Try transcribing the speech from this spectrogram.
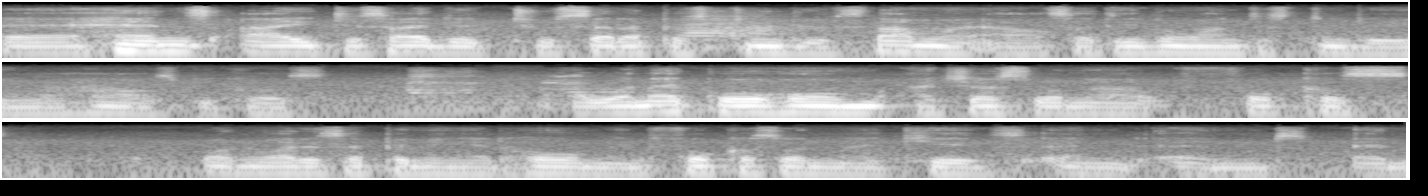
Uh, hence I decided to set up a studio somewhere else. I didn't want a studio in my house because when I go home, I just want to focus on what is happening at home and focus on my kids and and and,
